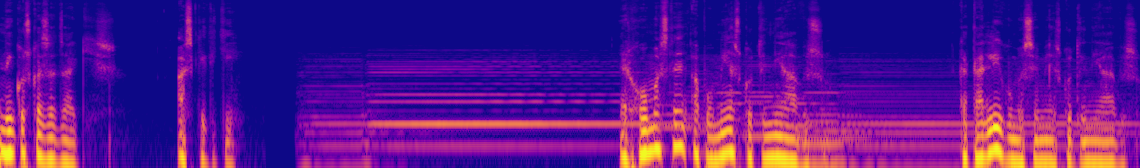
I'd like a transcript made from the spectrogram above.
Νίκος Καζαντζάκης Ασκητική Ερχόμαστε από μια σκοτεινή άβυσο. Καταλήγουμε σε μια σκοτεινή άβυσο.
